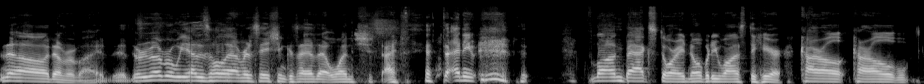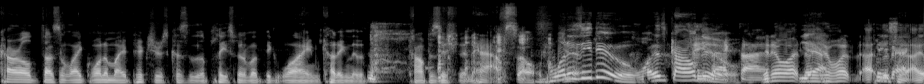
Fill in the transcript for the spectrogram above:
No, never mind. Remember, we had this whole conversation because I have that one. Sh- I, anyway, long backstory. Nobody wants to hear. Carl, Carl, Carl doesn't like one of my pictures because of the placement of a big line cutting the composition in half. So, what does he do? What does Carl do? Time. You know what? Yeah. You know what? I, listen, I,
